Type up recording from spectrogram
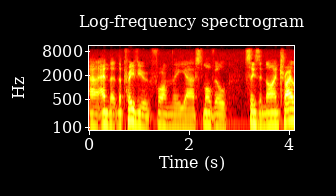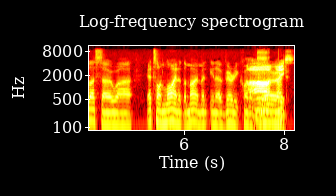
uh, and the the preview from the uh, Smallville season nine trailer. So uh, it's online at the moment in a very kind of ah blurred, nice.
